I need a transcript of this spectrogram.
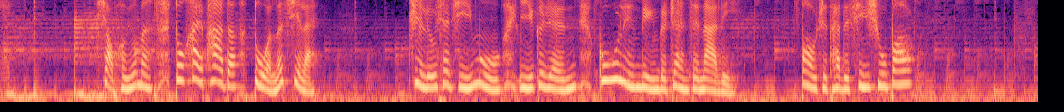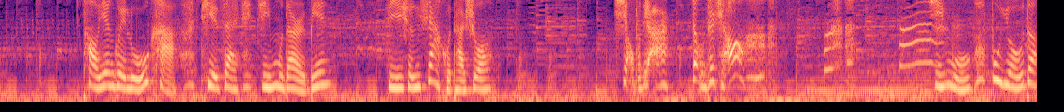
小朋友们都害怕的躲了起来，只留下吉姆一个人孤零零的站在那里，抱着他的新书包。讨厌鬼卢卡贴在吉姆的耳边，低声吓唬他说：“小不点儿，等着瞧！” 吉姆不由得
